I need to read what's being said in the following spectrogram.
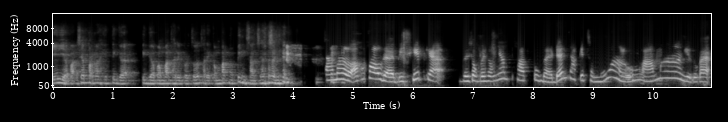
Iya, Pak. Saya pernah hit tiga, tiga empat hari berturut, hari keempat mau pingsan saya rasanya. Sama loh, aku kalau udah habis hit kayak besok-besoknya satu badan sakit semua loh, lama gitu kayak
